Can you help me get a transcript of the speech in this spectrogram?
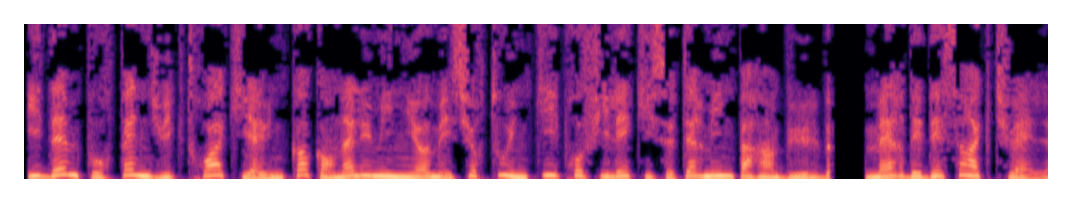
Idem pour Penduic 3 qui a une coque en aluminium et surtout une quille profilée qui se termine par un bulbe, mère des dessins actuels.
